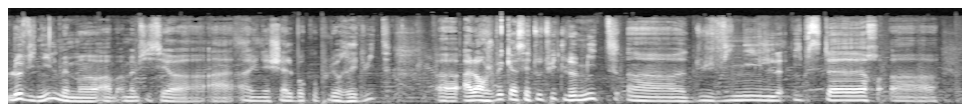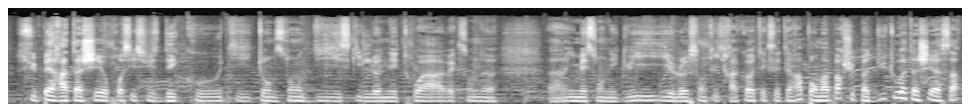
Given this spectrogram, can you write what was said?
le vinyle, même, même si c'est à, une échelle beaucoup plus réduite. Euh, alors je vais casser tout de suite le mythe euh, du vinyle hipster, euh, super attaché au processus d'écoute, il tourne son disque, il le nettoie avec son... il met son aiguille, le son qui cracote, etc. Pour ma part je suis pas du tout attaché à ça.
